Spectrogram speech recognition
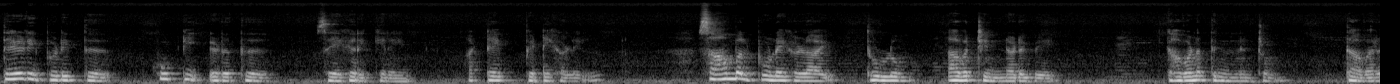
தேடி பிடித்து கூட்டி எடுத்து சேகரிக்கிறேன் அட்டை பெட்டிகளில். சாம்பல் பூனைகளாய் துள்ளும் அவற்றின் நடுவே கவனத்தின் நின்றும் தவற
